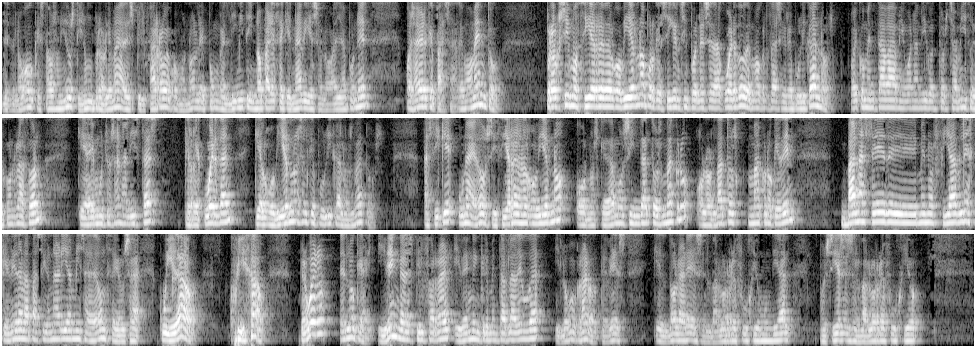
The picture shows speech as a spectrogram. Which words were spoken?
Desde luego que Estados Unidos tiene un problema de despilfarro como no le ponga el límite y no parece que nadie se lo vaya a poner, pues a ver qué pasa. De momento, próximo cierre del gobierno porque siguen sin ponerse de acuerdo demócratas y republicanos. Hoy comentaba mi buen amigo Héctor Chamizo y con razón que hay muchos analistas que recuerdan que el gobierno es el que publica los datos. Así que una de dos, si cierran el gobierno o nos quedamos sin datos macro o los datos macro que den van a ser eh, menos fiables que ver a la pasionaria misa de once. O sea, cuidado, cuidado. Pero bueno, es lo que hay. Y venga a despilfarrar y venga a incrementar la deuda y luego, claro, te ves que el dólar es el valor refugio mundial, pues si ese es el valor refugio,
